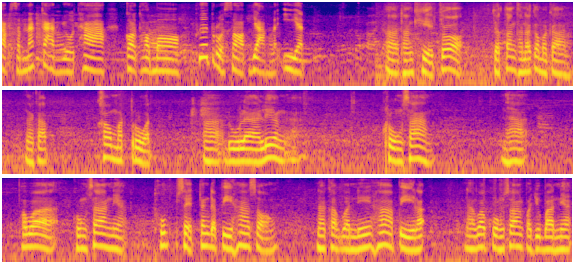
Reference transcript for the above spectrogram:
กับสำนักการโยธากทม เพื่อตรวจสอบอย่างละเอียด ทางเขตก็จะตั้งคณะกรรมการนะครับ เข้ามาตรวจดูแลเรื่องโครงสร้างนะฮะเพราะว่าโครงสร้างเนี่ยทุบเสร็จตั้งแต่ปี 52 นะครับวันนี้ 5 ปีละนะว่าโครงสร้างปัจจุบันเนี่ย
